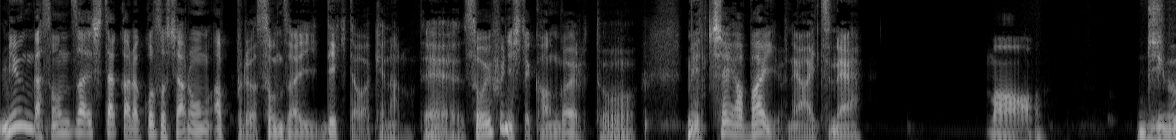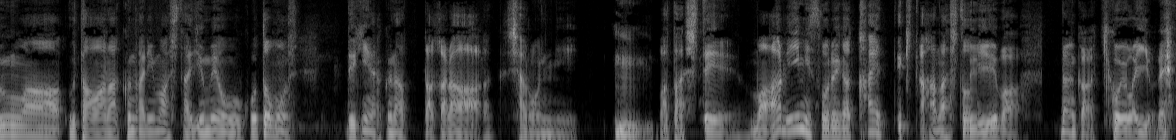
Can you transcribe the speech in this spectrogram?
ミュンが存在したからこそシャロン・アップルは存在できたわけなので、そういうふうにして考えると、めっちゃやばいよね、あいつね。まあ、自分は歌わなくなりました。夢を追うこともできなくなったから、シャロンにうん。渡して、まあ、ある意味それが帰ってきた話といえば、なんか聞こえはいいよね。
